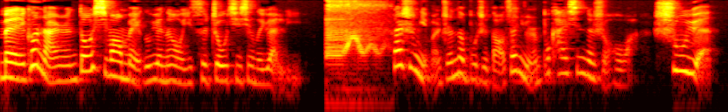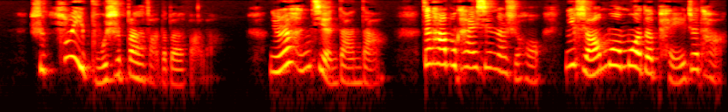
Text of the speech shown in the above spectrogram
每个男人都希望每个月能有一次周期性的远离，但是你们真的不知道，在女人不开心的时候啊，疏远是最不是办法的办法了。女人很简单的，在她不开心的时候，你只要默默的陪着她，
